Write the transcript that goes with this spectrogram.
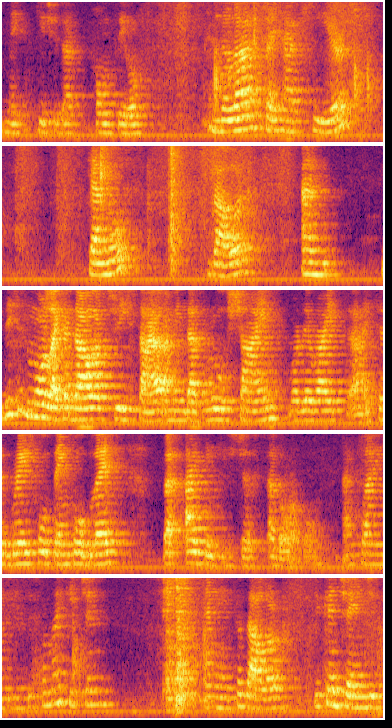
it makes, gives you that home feel. And the last I have here, candles dollar and this is more like a Dollar Tree style. I mean that real shine where they write uh, it says grateful, thankful, blessed. But I think it's just adorable. I'm planning to use this for my kitchen. I mean it's a dollar. You can change it.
